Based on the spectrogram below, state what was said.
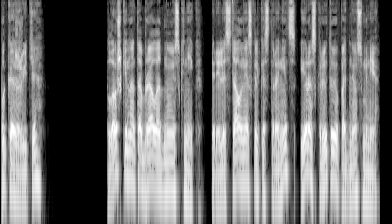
покажите. Ложкин отобрал одну из книг, перелистал несколько страниц и раскрытую поднес мне.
